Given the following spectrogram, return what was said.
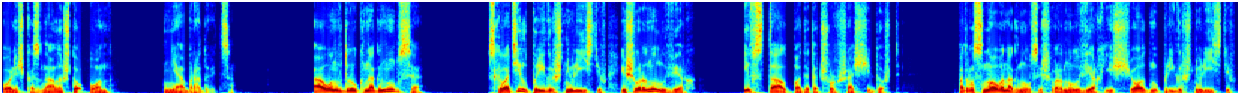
Олечка знала, что он не обрадуется. А он вдруг нагнулся, схватил пригоршню листьев и швырнул вверх, и встал под этот шуршащий дождь. Потом снова нагнулся и швырнул вверх еще одну пригоршню листьев,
